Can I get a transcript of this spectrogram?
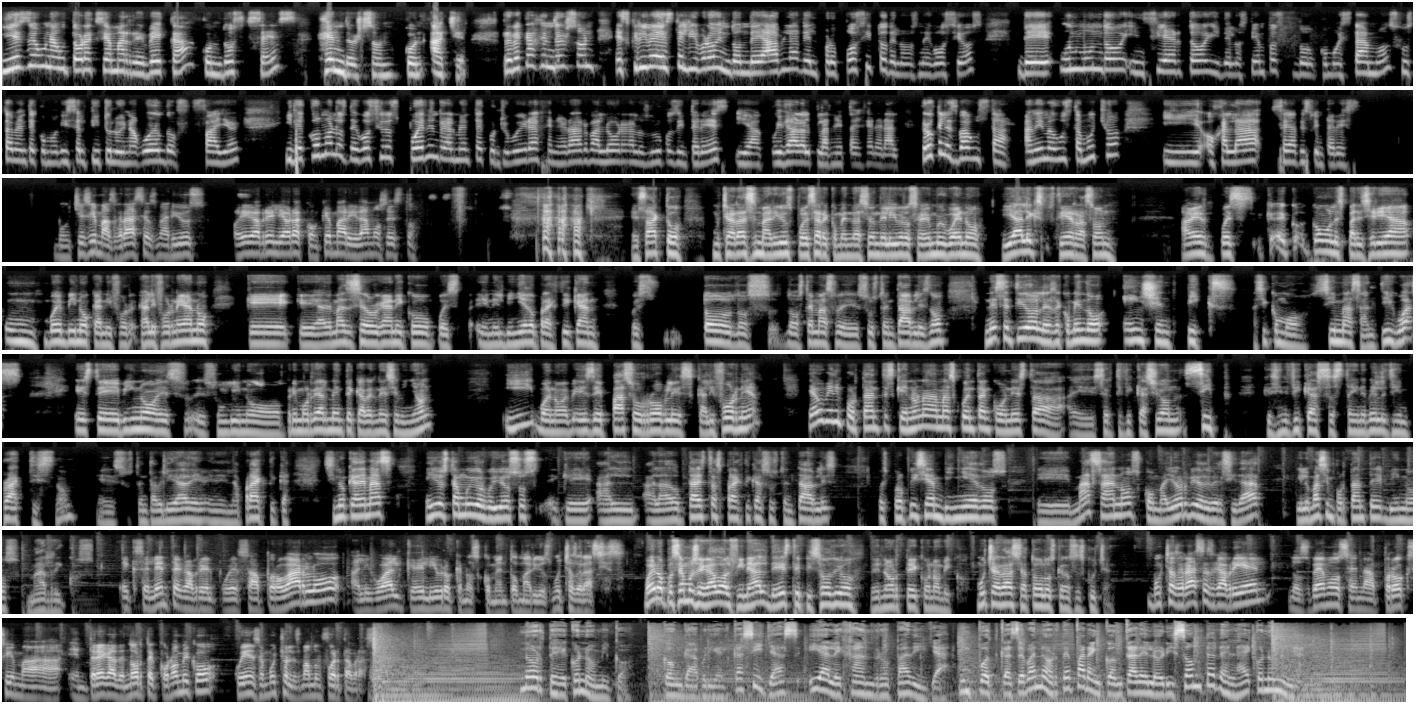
y es de una autora que se llama Rebecca, con dos Cs, Henderson, con H. Rebecca Henderson escribe este libro en donde habla del propósito de los negocios, de un mundo incierto y de los tiempos como estamos, justamente como dice el título, In a World of Fire, y de cómo los negocios pueden realmente contribuir a generar valor a los grupos de interés y a cuidar al planeta en general. Creo que les va a gustar. A mí me gusta mucho y ojalá sea de su interés. Muchísimas gracias, Marius. Oye, Gabriel, ¿y ahora con qué maridamos esto? Exacto. Muchas gracias, Marius, por esa recomendación de libro. Se ve muy bueno. Y Alex, pues, tiene razón. A ver, pues, ¿cómo les parecería un buen vino californiano que, además de ser orgánico, pues en el viñedo practican pues todos los, los temas eh, sustentables, ¿no? En ese sentido, les recomiendo Ancient Peaks, así como cimas antiguas. Este vino es, un vino primordialmente Cabernet Sauvignon y bueno, es de Paso Robles, California. Y algo bien importante es que no nada más cuentan con esta eh, certificación SIP, que significa Sustainability in Practice, ¿no? Eh, sustentabilidad en, la práctica, sino que además ellos están muy orgullosos que al, adoptar estas prácticas sustentables, pues propician viñedos eh, más sanos, con mayor biodiversidad y lo más importante, vinos más ricos. Excelente, Gabriel. Pues a probarlo, al igual que el libro que nos comentó Marius. Muchas gracias. Bueno, pues hemos llegado al final de este episodio de Norte Económico. Muchas gracias a todos los que nos escuchan. Muchas gracias, Gabriel. Nos vemos en la próxima entrega de Norte Económico. Cuídense mucho, les mando un fuerte abrazo. Norte Económico, con Gabriel Casillas y Alejandro Padilla, un podcast de Banorte para encontrar el horizonte de la economía.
